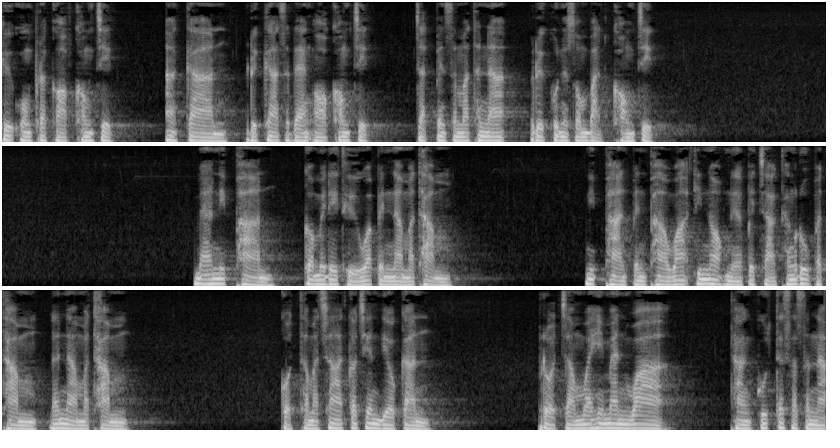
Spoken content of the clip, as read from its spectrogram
คือองค์ประกอบของจิต อาการหรือการแสดงออกของจิต จัดเป็นสมรรถนะหรือคุณสมบัติของจิต แม้นิพพานก็ไม่ได้ถือว่าเป็นนามธรรม นิพพานเป็นภาวะที่นอกเหนือไปจากทั้งรูปธรรมและนามธรรม กฎธรรมชาติก็เช่นเดียวกัน โปรดจำไว้ให้แม่นว่า ทางพุทธศาสนา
